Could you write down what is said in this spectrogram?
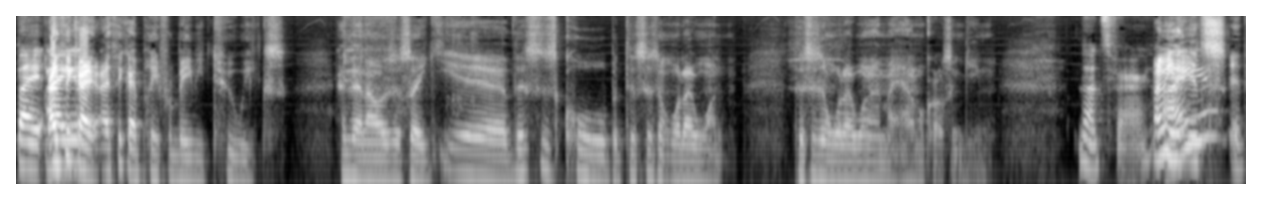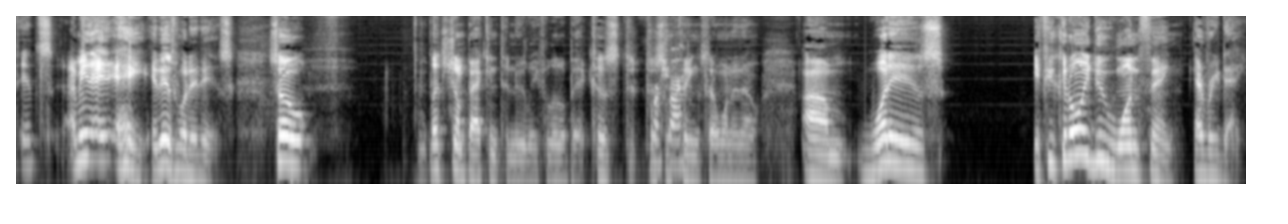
but I think I, I think I played for maybe two weeks, and then I was just like, yeah, this is cool, but this isn't what I want. This isn't what I want in my Animal Crossing game. that's fair. I mean, it's it, it's. I mean, hey, it is what it is. So let's jump back into New Leaf a little bit because th- there's some sure. things I want to know. Um, what is if you could only do one thing every day?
